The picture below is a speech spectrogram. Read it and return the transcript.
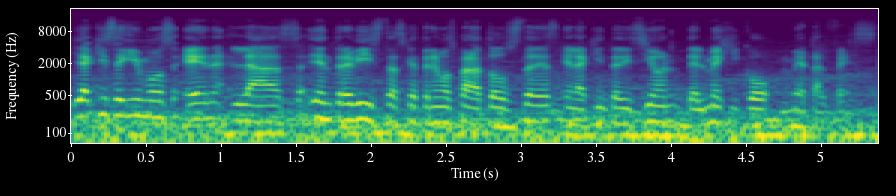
Y aquí seguimos en las entrevistas que tenemos para todos ustedes en la quinta edición del México Metal Fest.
